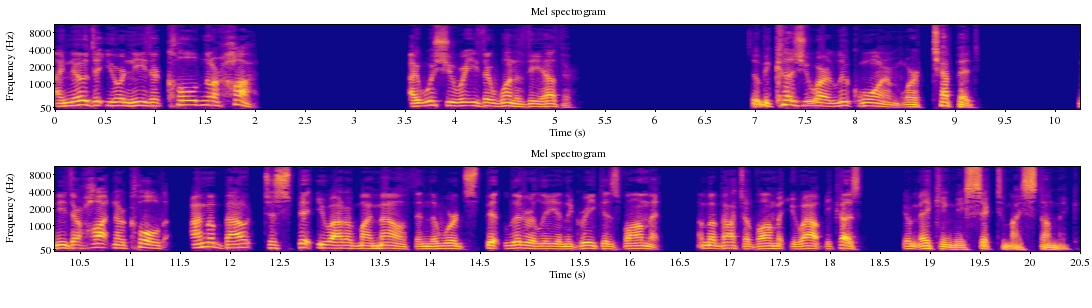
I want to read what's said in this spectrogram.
I know that you are neither cold nor hot. I wish you were either one or the other. So because you are lukewarm or tepid, neither hot nor cold, I'm about to spit you out of my mouth. And the word spit literally in the Greek is vomit. I'm about to vomit you out because you're making me sick to my stomach.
